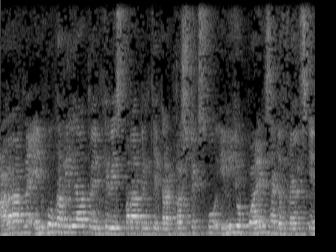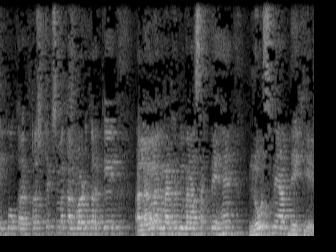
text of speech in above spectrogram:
अगर आपने इनको कर लिया तो इनके बेस पर आप इनके करेक्टरिस्टिक्स को, इन्हीं जो पॉइंट्स है डिफरेंस के इनको करेक्टरिस्टिक्स में कन्वर्ट करके अलग अलग मैटर भी बना सकते हैं। नोट्स में आप देखिए।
